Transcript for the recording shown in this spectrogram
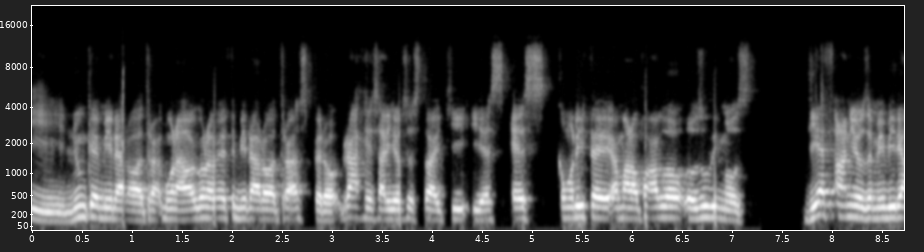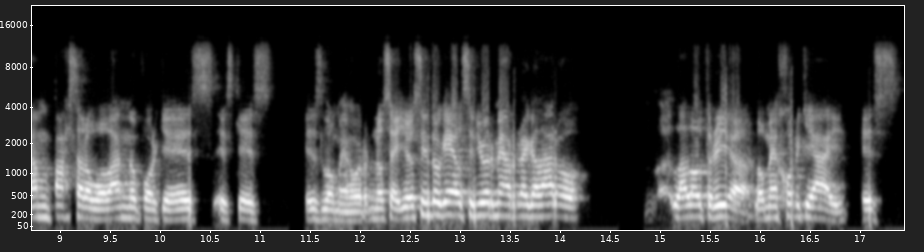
y nunca he mirado atrás. Bueno, alguna vez he mirado atrás, pero gracias a Dios estoy aquí. Y es, es como dice hermano Pablo, los últimos 10 años de mi vida han pasado volando porque es, es que es, es lo mejor. No sé, yo siento que el Señor me ha regalado la lotería, lo mejor que hay. Es,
